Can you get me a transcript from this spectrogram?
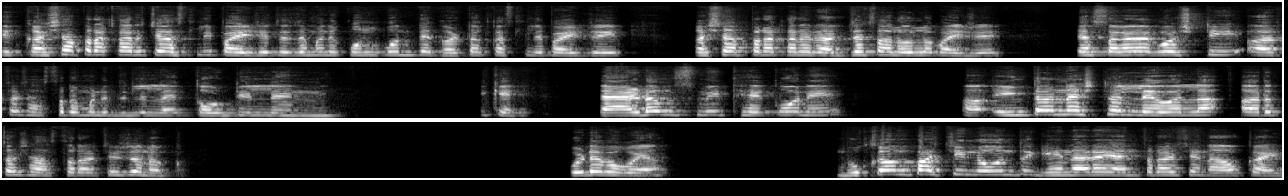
ती कशा प्रकारची असली पाहिजे? त्याच्यामध्ये कोणकोणते घटक असले पाहिजे? कशा प्रकारे राज्य चालवलं पाहिजे? त्या सगळ्या गोष्टी अर्थशास्त्रामध्ये दिलेल्या आहेत कौटिल्यांनी. ठीक आहे? तर ॲडम स्मिथ हे कोण आहे? इंटरनॅशनल लेवलला अर्थशास्त्राचे जनक. पुढे बघूया. भूकंपाची नोंद घेणाऱ्या यंत्राचे नाव काय?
